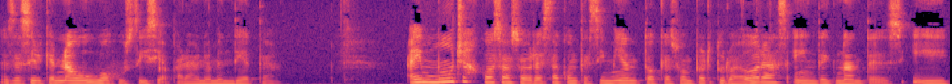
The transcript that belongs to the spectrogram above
Es decir, que no hubo justicia para Ana Mendieta. Hay muchas cosas sobre este acontecimiento que son perturbadoras e indignantes y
